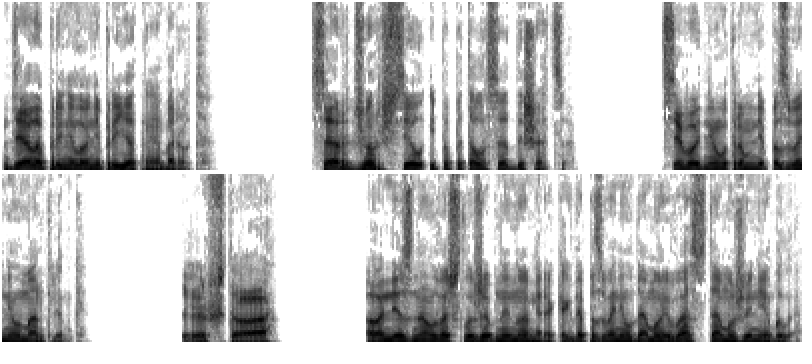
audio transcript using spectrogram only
Дело приняло неприятный оборот. Сэр Джордж сел и попытался отдышаться. Сегодня утром мне позвонил Мантлинг. «И что?» Он не знал ваш служебный номер, а когда позвонил домой, вас там уже не было.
